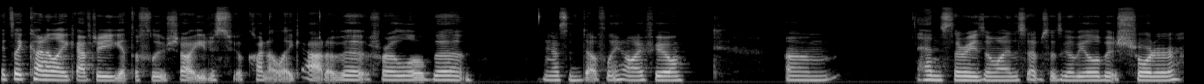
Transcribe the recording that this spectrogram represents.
it's like kind of like after you get the flu shot, you just feel kind of like out of it for a little bit. And that's definitely how I feel. Um, hence the reason why this episode's gonna be a little bit shorter.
